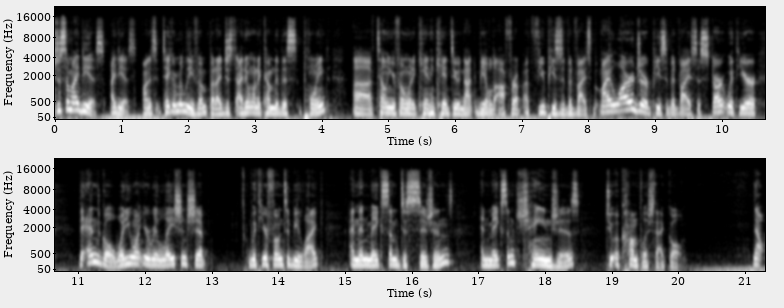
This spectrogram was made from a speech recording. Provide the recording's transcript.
just some ideas ideas. Honestly take them or leave them but i just i didn't want to come to this point uh, telling your phone what it can and can't do and not be able to offer up a few pieces of advice. But my larger piece of advice is start with your the end goal. What do you want your relationship with your phone to be like? And then make some decisions and make some changes to accomplish that goal. Now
